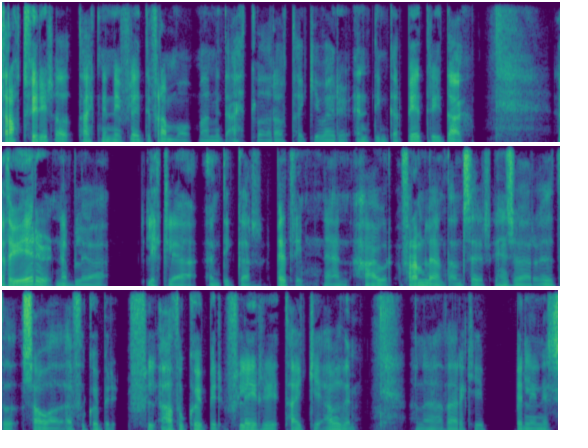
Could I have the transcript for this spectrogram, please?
Þrátt fyrir að tækninni fleiti fram og maður myndi ætlaður ráftæki væri endingar betri í dag. En þau eru nefnilega líklega endingar betri en hagur framlegandans er hins vegar auðvitað sá að þú kaupir, að þú kaupir fleiri tæki af þeim þannig að það er ekki beinleginis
